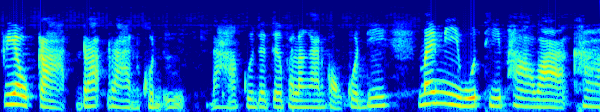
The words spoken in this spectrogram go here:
เกรี้ยวกราดระรานคนอื่นนะคะ คุณจะเจอพลังงานของคนที่ไม่มีวุฒิภาวะค่ะ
